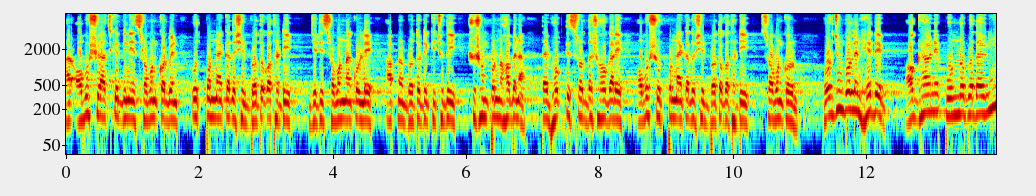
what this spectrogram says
আর অবশ্যই আজকের দিনে শ্রবণ করবেন উৎপন্ন একাদশীর ব্রত কথাটি, যেটি শ্রবণ না করলে আপনার ব্রতটি কিছুতেই সুসম্পন্ন হবে না। তাই ভক্তি শ্রদ্ধা সহকারে অবশ্যই উৎপন্ন একাদশীর ব্রত কথাটি শ্রবণ করুন। অর্জুন বললেন, হে দেব, অগ্রহায়ণে পূর্ণপ্রদায়নী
